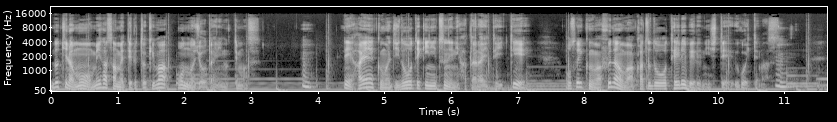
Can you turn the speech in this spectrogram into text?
どちらも目が覚めてる時はオンの状態になってます。うん。で、早いくんは自動的に常に働いていて、遅いくんは普段は活動を低レベルにして動いてます。うん。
